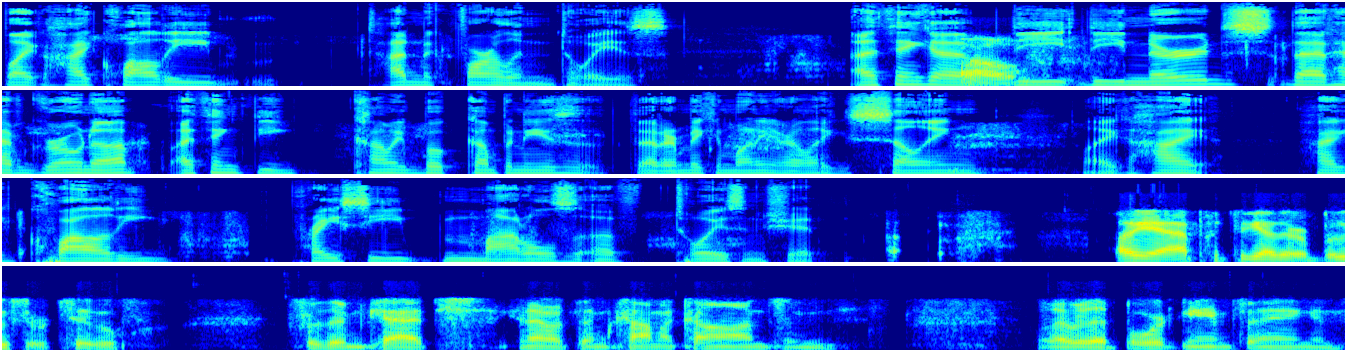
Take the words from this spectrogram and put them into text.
like high quality Todd McFarlane toys. I think uh, Oh. the the nerds that have grown up, I think the comic book companies that are making money are like selling like high high quality pricey models of toys and shit. Oh yeah, I put together a booth or two for them cats, you know, at them comic cons and whatever that board game thing and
